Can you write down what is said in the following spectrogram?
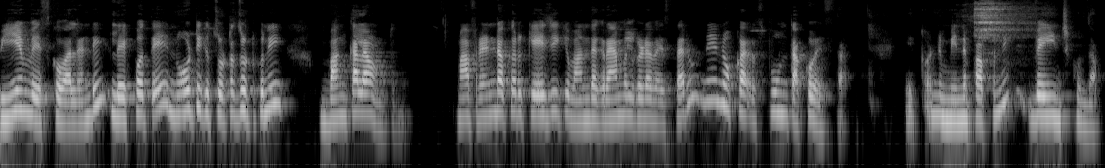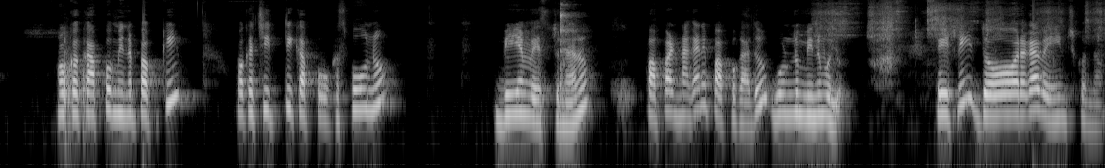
బియ్యం వేసుకోవాలండి. లేకపోతే నోటికి చుట్ట చుట్టుకుని బంకలా ఉంటుంది. మా ఫ్రెండ్ ఒకరు కేజీకి వంద గ్రాములు కూడా వేస్తారు. నేను ఒక స్పూన్ తక్కువ వేస్తాను కొన్ని మినపప్పుని వేయించుకుందాం. ఒక కప్పు మినపప్పుకి ఒక చిట్టి కప్పు ఒక స్పూను బియ్యం వేస్తున్నాను. పప్పు అన్నా కానీ పప్పు కాదు గుండు మినుములు. వీటిని దోరగా వేయించుకుందాం.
